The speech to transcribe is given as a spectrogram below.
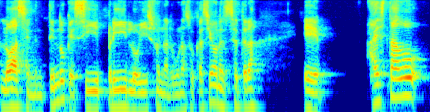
lo hacen, entiendo que sí, PRI lo hizo en algunas ocasiones, etcétera, eh, ha estado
